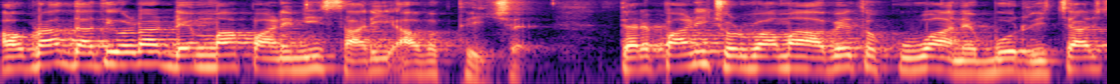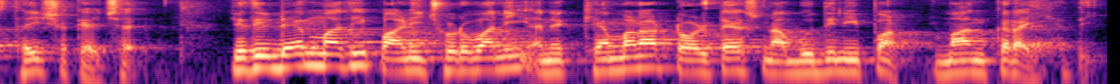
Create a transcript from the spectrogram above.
આ ઉપરાંત દાંતીવાડા ડેમમાં પાણીની સારી આવક થઈ છે. ત્યારે પાણી છોડવામાં આવે તો કૂવા અને બોર રિચાર્જ થઈ શકે છે. જેથી ડેમમાંથી પાણી છોડવાની અને ખેમાણા ટોલ ટેક્સ નાબૂદીની પણ માંગ કરાઈ હતી.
